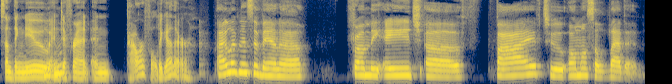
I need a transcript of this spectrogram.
something new and Mhm. different and powerful together. I lived in Savannah from the age of five to almost 11.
